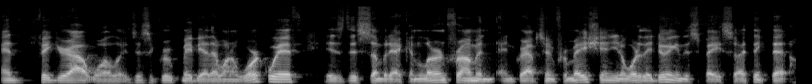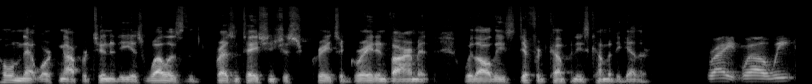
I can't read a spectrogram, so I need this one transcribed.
and figure out well is this a group maybe that i want to work with? Is this somebody i can learn from and, and grab some information? You know what are they doing in this space? So i think that whole networking opportunity as well as the presentations just creates a great environment with all these different companies coming together. Right. Well we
